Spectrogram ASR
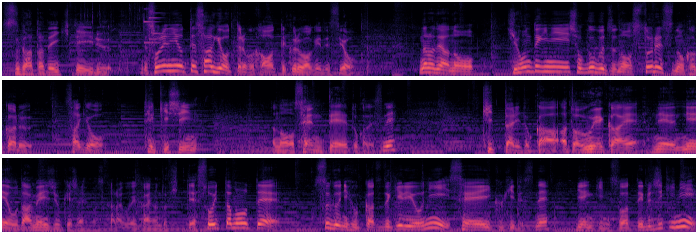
姿で生きている。それによって作業っていうのが変わってくるわけですよ。なのであの基本的に植物のストレスのかかる作業摘心あの剪定とかですね。切ったりとかあとは植え替え根、根をダメージ受けちゃいますから植え替えの時って。そういったものってすぐに復活できるように生育期ですね。元気に育っている時期に、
